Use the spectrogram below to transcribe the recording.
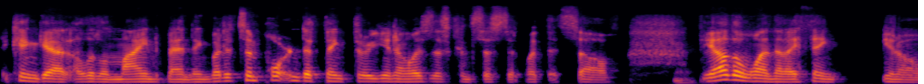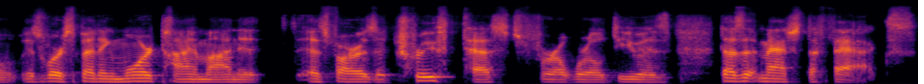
it can get a little mind bending. But it's important to think through. You know, is this consistent with itself? The other one that I think you know is worth spending more time on it as far as a truth test for a worldview is does it match the facts?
